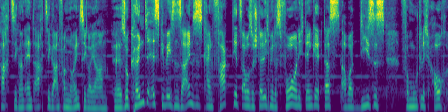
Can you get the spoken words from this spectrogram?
80ern, End 80er, Anfang 90er Jahren. Äh, so könnte es gewesen sein. Es ist kein Fakt jetzt, aber so stelle ich mir das vor und ich denke, dass aber dieses vermutlich auch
